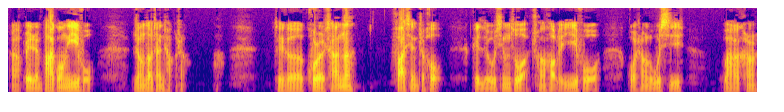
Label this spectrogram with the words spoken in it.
啊，被人扒光衣服扔到战场上啊。这个库尔禅呢，发现之后给刘星座穿好了衣服，裹上芦席，挖个坑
